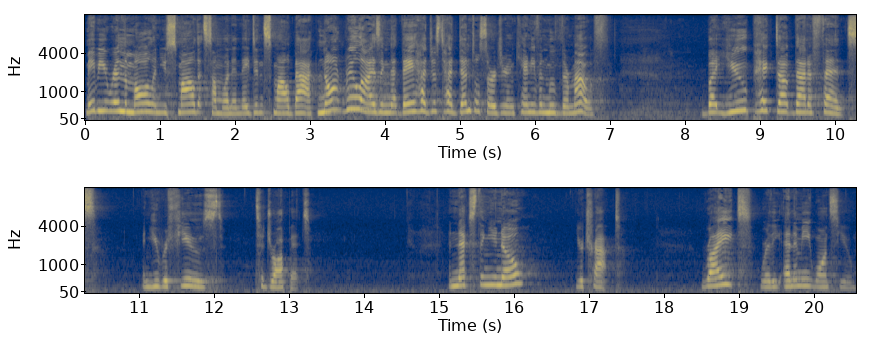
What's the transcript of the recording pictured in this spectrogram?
Maybe you were in the mall and you smiled at someone and they didn't smile back, not realizing that they had just had dental surgery and can't even move their mouth. But you picked up that offense and you refused to drop it. And next thing you know, you're trapped right where the enemy wants you.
